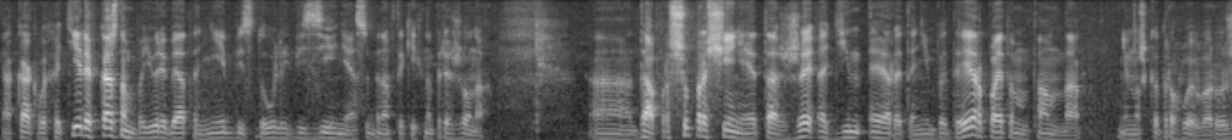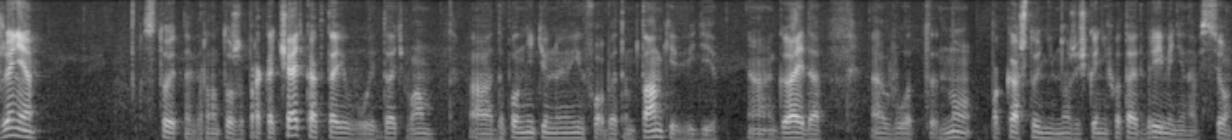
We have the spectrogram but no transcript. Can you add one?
А как вы хотели, в каждом бою, ребята, не без доли везения, особенно в таких напряженных. А, да, прошу прощения, это G1R, это не BDR, поэтому там, да, немножко другое вооружение. Стоит, наверное, тоже прокачать как-то его и дать вам а, дополнительную инфу об этом танке в виде а, гайда. А, вот. Но пока что немножечко не хватает времени на все.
